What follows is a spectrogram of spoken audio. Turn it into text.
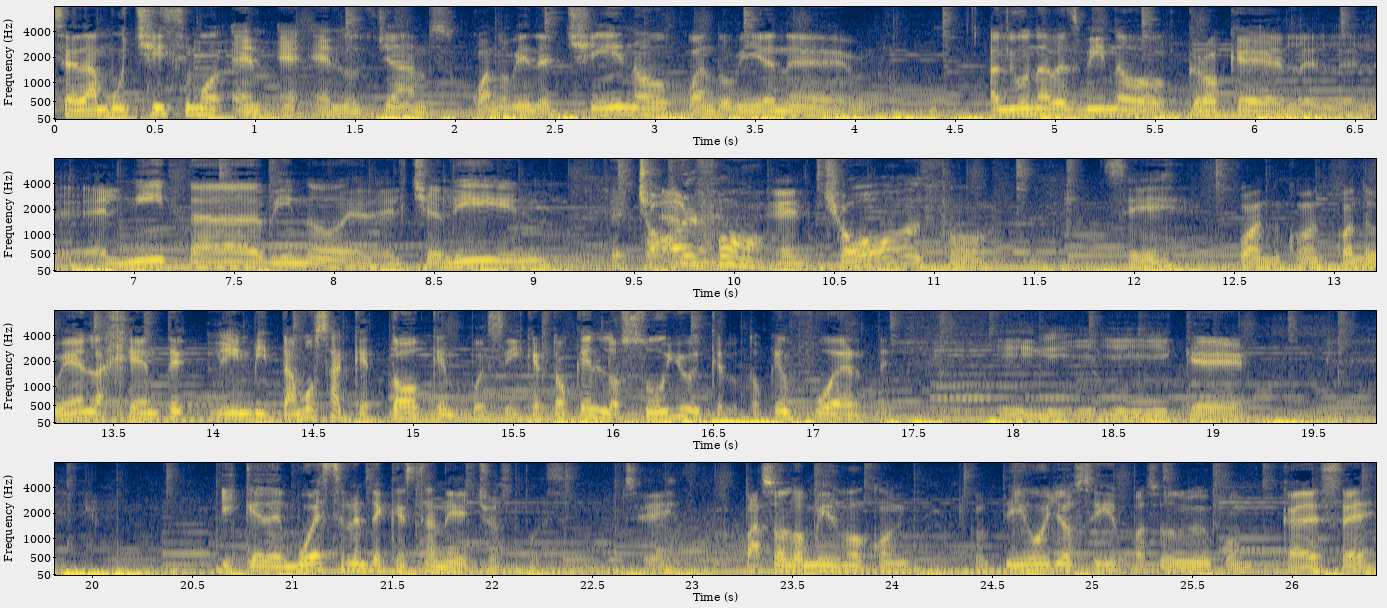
Se da muchísimo en, en- en los jams, cuando viene el chino, cuando viene... Alguna vez vino, creo que el, el- el- el Nita, vino el, el Chelín. El Cholfo. El Cholfo, ¿sí? Cuando, cuando, cuando viene la gente, le invitamos a que toquen, pues, y que toquen lo suyo y que lo toquen fuerte. Y, y- y que y que demuestren de qué están hechos, pues. ¿sí? Pasó lo mismo con, contigo, yo sí, pasó lo mismo con KDC.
